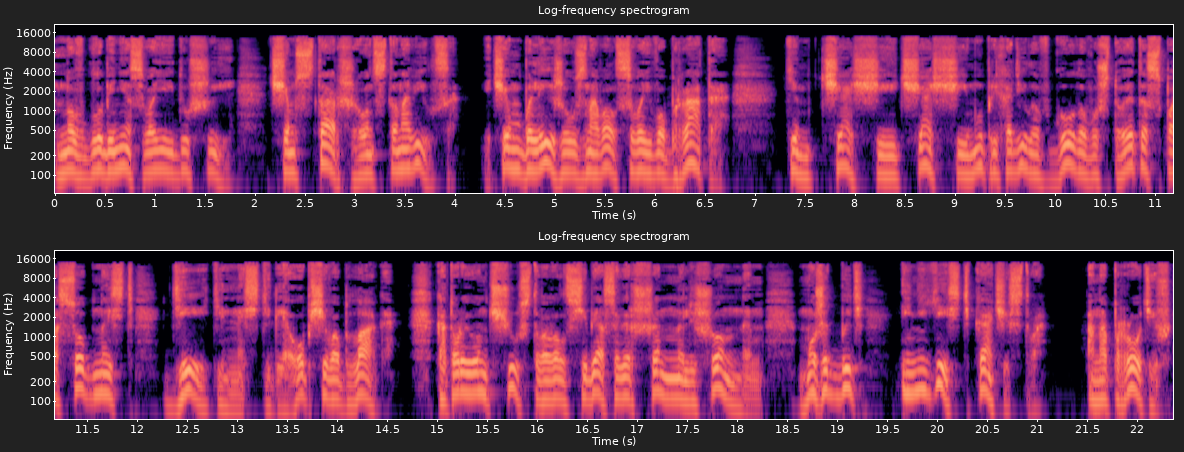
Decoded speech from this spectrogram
Но в глубине своей души, чем старше он становился и чем ближе узнавал своего брата, тем чаще и чаще ему приходило в голову, что это способность деятельности для общего блага, которой он чувствовал себя совершенно лишенным, может быть, и не есть качество, а, напротив,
